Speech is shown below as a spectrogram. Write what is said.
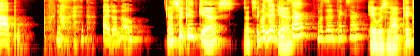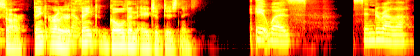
up? No, I don't know. That's a good guess. That's a was good guess. Was it Pixar? Was it Pixar? It was not Pixar. Think earlier. No. Think golden age of Disney. It was Cinderella.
